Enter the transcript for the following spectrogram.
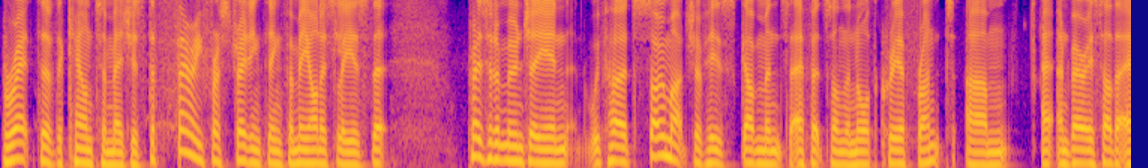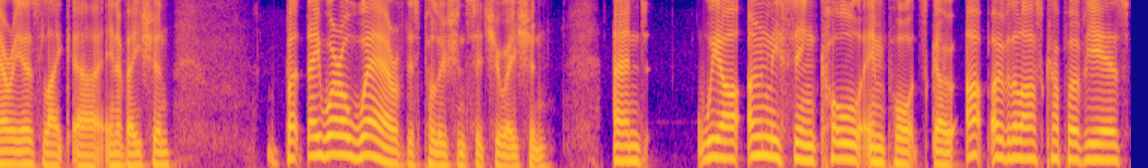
breadth of the countermeasures, the very frustrating thing for me, honestly, is that President Moon Jae-in, we've heard so much of his government's efforts on the North Korea front um, and various other areas like uh, innovation, but they were aware of this pollution situation. And we are only seeing coal imports go up over the last couple of years,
